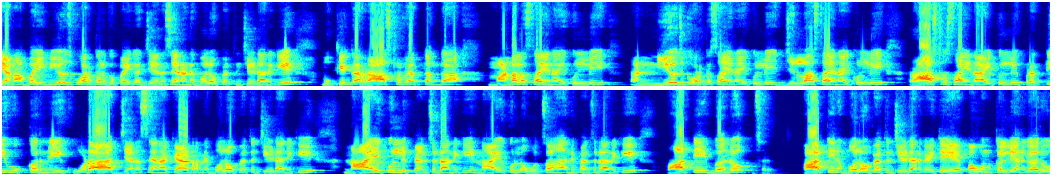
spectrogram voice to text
ఎనభై నియోజకవర్గాలకు పైగా జనసేనని బలోపేతం చేయడానికి ముఖ్యంగా రాష్ట్ర వ్యాప్తంగా మండల స్థాయి నాయకుల్ని నియోజకవర్గ స్థాయి నాయకుల్ని జిల్లా స్థాయి నాయకుల్ని రాష్ట్ర స్థాయి నాయకుల్ని ప్రతి ఒక్కరిని కూడా జనసేన కేడర్ని బలోపేతం చేయడానికి నాయకుల్ని పెంచడానికి నాయకుల్లో ఉత్సాహాన్ని పెంచడానికి పార్టీ బలో సరే పార్టీని బలోపేతం చేయడానికి అయితే పవన్ కళ్యాణ్ గారు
